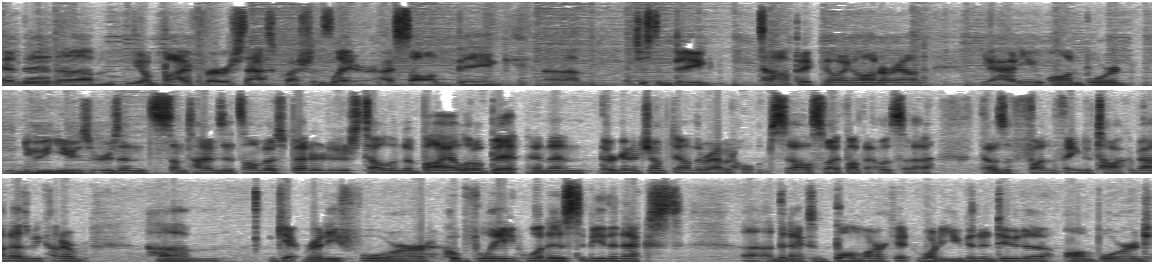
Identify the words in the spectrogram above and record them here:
And then um, you know buy first, ask questions later. I saw a big, um, just a big topic going on around you know how do you onboard new users and sometimes it's almost better to just tell them to buy a little bit and then they're going to jump down the rabbit hole themselves so i thought that was a that was a fun thing to talk about as we kind of um, get ready for hopefully what is to be the next uh, the next bull market, what are you going to do to onboard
